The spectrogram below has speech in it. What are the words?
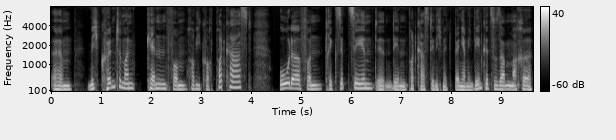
Ähm, mich könnte man kennen vom Hobbykoch Podcast oder von Trick 17, den, den, Podcast, den ich mit Benjamin Behnke zusammen mache.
